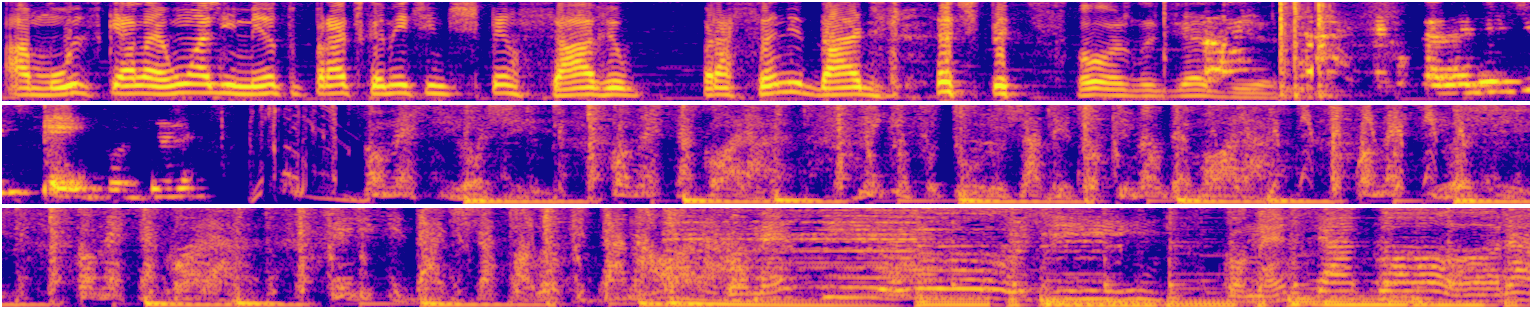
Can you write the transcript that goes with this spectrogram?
a música ela é um alimento praticamente indispensável para a sanidade das pessoas no dia a dia. né? nesses tempos. Né? Comece hoje, comece agora. Vem que o futuro já avisou que não demora. Comece hoje, comece agora. Felicidade já falou que tá na hora. Comece hoje, comece agora.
